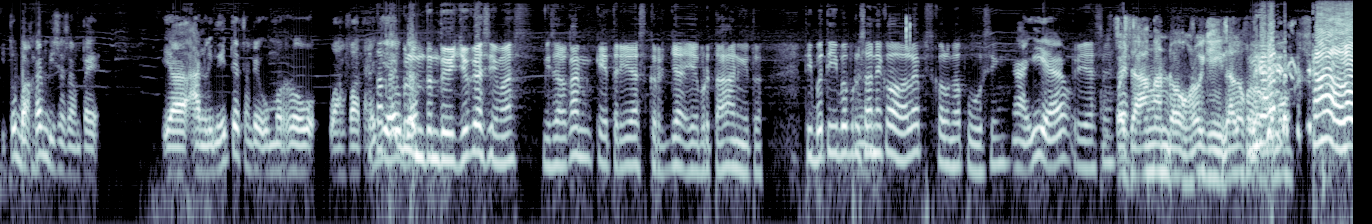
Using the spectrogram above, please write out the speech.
Itu bahkan bisa sampai ya unlimited sampai umur lo wafat aja Tapi udah belum tentu juga sih mas. Misalkan kayak Trias kerja ya bertahan gitu. Tiba-tiba perusahaannya kolaps kalau nggak pusing. nah iya Triasnya. Oh, jangan dong, lo gila lo kalau. Kalau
